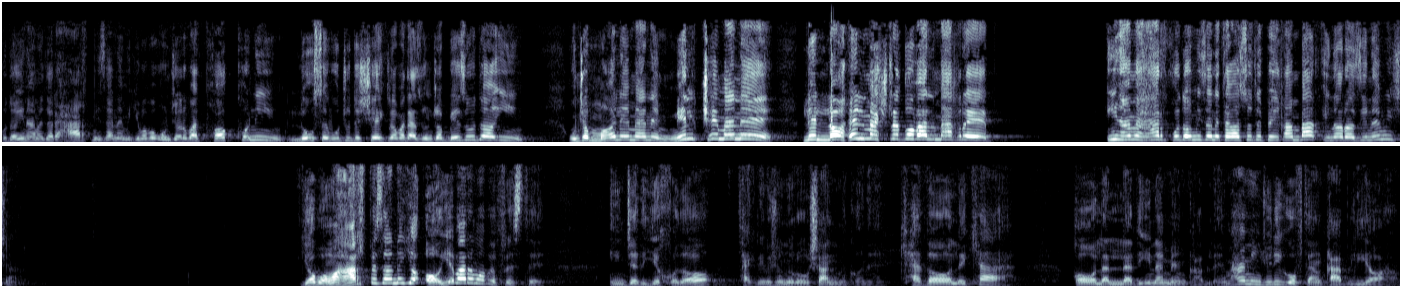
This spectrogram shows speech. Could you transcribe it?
خدا این همه داره حرف می‌زنه میگه بابا اونجا رو باید پاک کنیم. لوس وجود شرک رو باید از اونجا بزداییم اونجا مال منه ملک منه. لله المشرق و المغرب این همه حرف خدا می‌زنه توسط پیغمبر اینا راضی نمیشن. یا با ما حرف بزنه یا آیه برای ما بفرسته. اینجا دیگه خدا تکلیفشون رو روشن می‌کنه. کذالکه قال الذین من قبلهم. همینجوری گفتن قبلی ها هم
